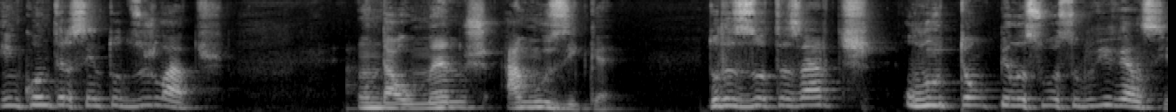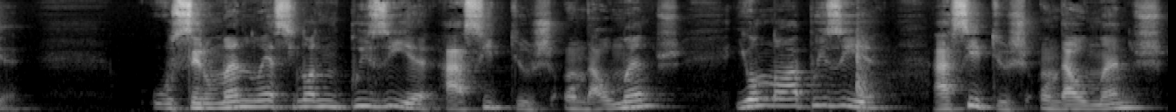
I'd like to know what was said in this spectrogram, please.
Encontra-se em todos os lados. Onde há humanos, há música. Todas as outras artes lutam pela sua sobrevivência. O ser humano não é sinónimo de poesia. Há sítios onde há humanos e onde não há poesia. Há sítios onde há humanos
